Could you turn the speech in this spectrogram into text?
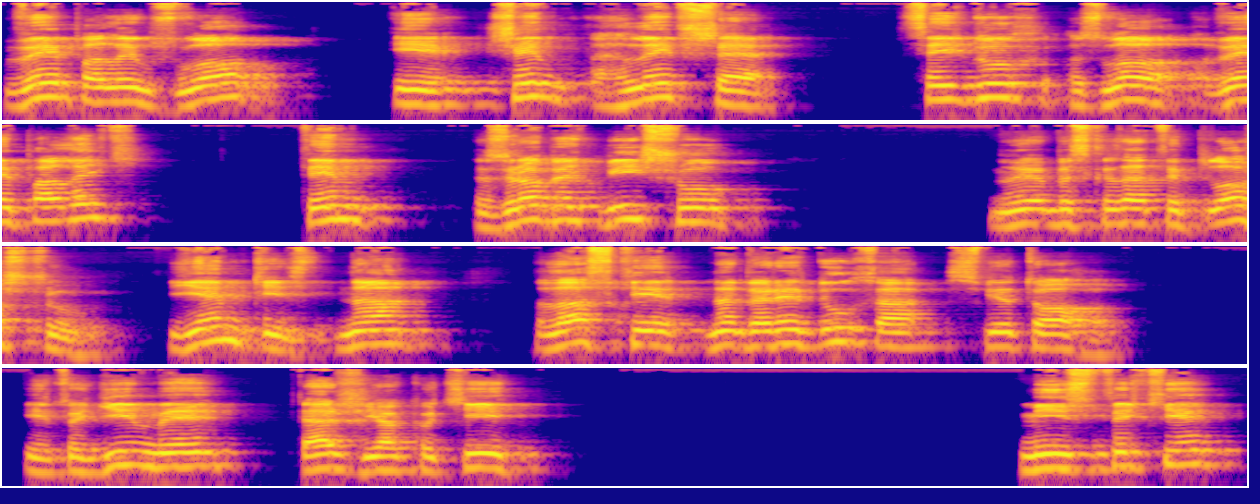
випалив зло, і чим глибше цей дух зло випалить, тим зробить більшу, ну як би сказати, площу, ємкість на ласки на дари Духа Святого. І тоді ми теж, як оті містики,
